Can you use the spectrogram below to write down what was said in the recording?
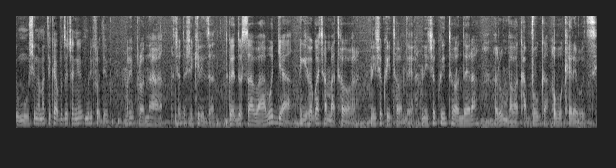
umushinga amateka yavuze canke muri Frodebo muri Prona cyo twe dusaba burya igikorwa cy'amatora nico icyo kwitondera ni cyo kwitondera rumva bakavuga ubukerebutsi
